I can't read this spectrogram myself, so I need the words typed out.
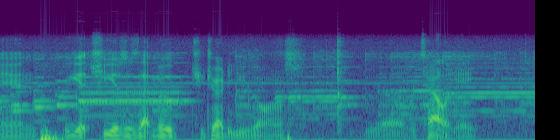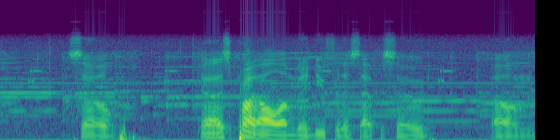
And we get she uses that move she tried to use on us. Uh, retaliate. So, uh, that's probably all I'm gonna do for this episode. Um,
